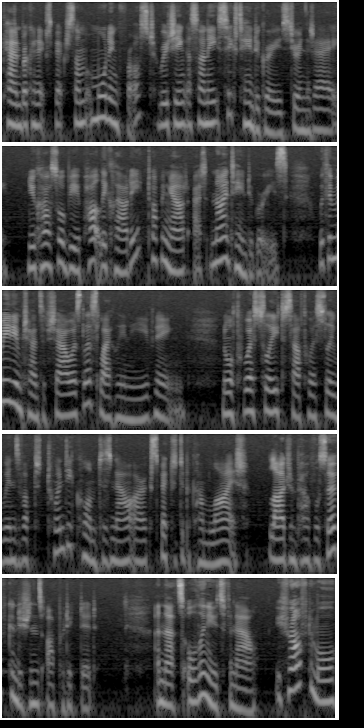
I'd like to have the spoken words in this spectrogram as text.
Canberra can expect some morning frost, reaching a sunny 16 degrees during the day. Newcastle will be partly cloudy, topping out at 19 degrees, with a medium chance of showers less likely in the evening. Northwesterly to southwesterly winds of up to 20 kilometres an hour are expected to become light. Large and powerful surf conditions are predicted. And that's all the news for now. If you're after more,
